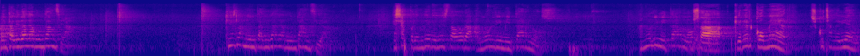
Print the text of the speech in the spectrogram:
Mentalidad de abundancia. ¿Qué es la mentalidad de abundancia? Es aprender en esta hora a no limitarnos, a no limitarnos a querer comer, escúchame bien,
